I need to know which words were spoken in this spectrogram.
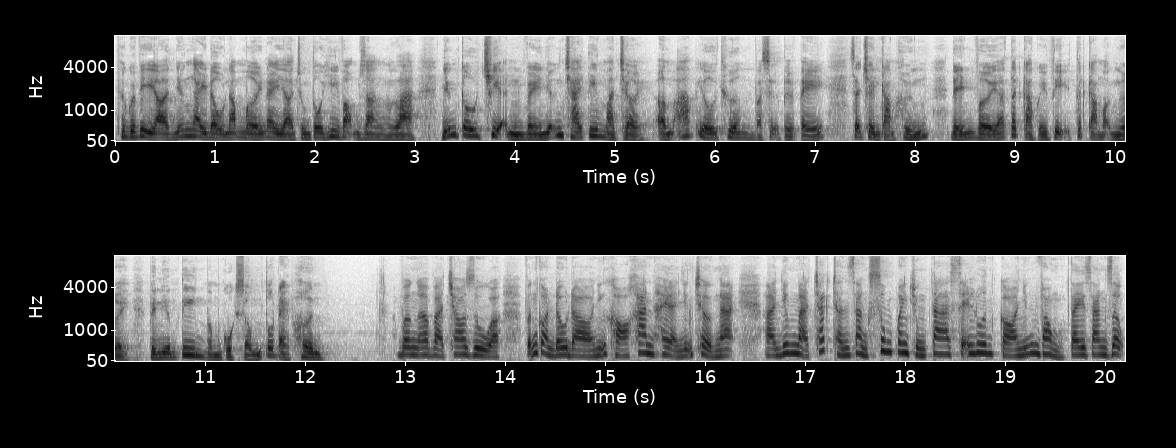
Thưa quý vị, à, những ngày đầu năm mới này à, chúng tôi hy vọng rằng là những câu chuyện về những trái tim mặt trời ấm áp yêu thương và sự tử tế sẽ truyền cảm hứng đến với à, tất cả quý vị, tất cả mọi người về niềm tin và một cuộc sống tốt đẹp hơn. Vâng à, và cho dù à, vẫn còn đâu đó những khó khăn hay là những trở ngại à, nhưng mà chắc chắn rằng xung quanh chúng ta sẽ luôn có những vòng tay dang rộng,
